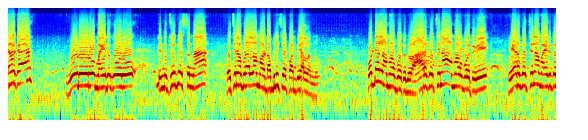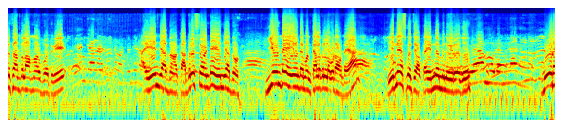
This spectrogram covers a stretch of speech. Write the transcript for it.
ఏమక్క? గూడూరు మైదుగూరు నిన్ను చూపిస్తున్నా. వచ్చినప్పుడల్లా మా డబ్బులు ఇచ్చే పంపించాలి నన్ను. పొట్టేళ్ళు అమ్మకపోతు నువ్వు ఆడకొచ్చినా అమ్మకపోతువి ఏడకొచ్చినా మైదుగురు సంతలో అమ్మకపోతువి ఏం చేద్దాం అక్క? అదృష్టం అంటే ఏం చేద్దాం? ఇవి ఉంటాయి అవి ఉంటాయి మన తెల్లపిల్లలు కూడా ఉంటాయా? ఎన్ని వేసుకొచ్చావు? అక్క ఎన్ని అమ్మిను ఈరోజు? మూడు ఎనిమిది మూడు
